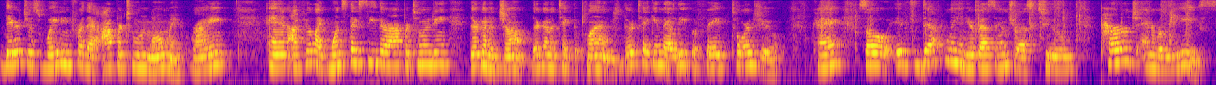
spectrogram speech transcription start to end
They're just waiting for that opportune moment, right? And I feel like once they see their opportunity, they're going to jump. They're going to take the plunge. They're taking that leap of faith towards you. Okay? So it's definitely in your best interest to purge and release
